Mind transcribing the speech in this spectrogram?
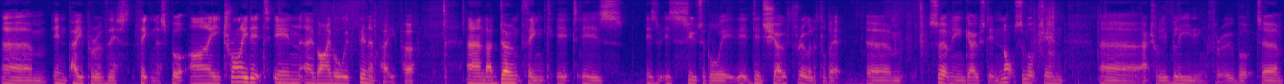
um, in paper of this thickness, but I tried it in a Bible with thinner paper, and I don't think it is is is suitable. It, it did show through a little bit um, certainly in ghosting, not so much in uh, actually bleeding through. But um,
